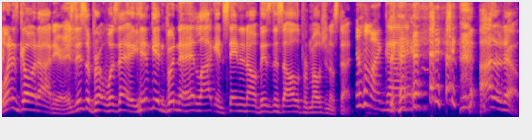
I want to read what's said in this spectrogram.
what is going on here? Is this a pro- was that him getting put in a headlock and standing on business all the promotional stunt? oh my God. I don't know.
